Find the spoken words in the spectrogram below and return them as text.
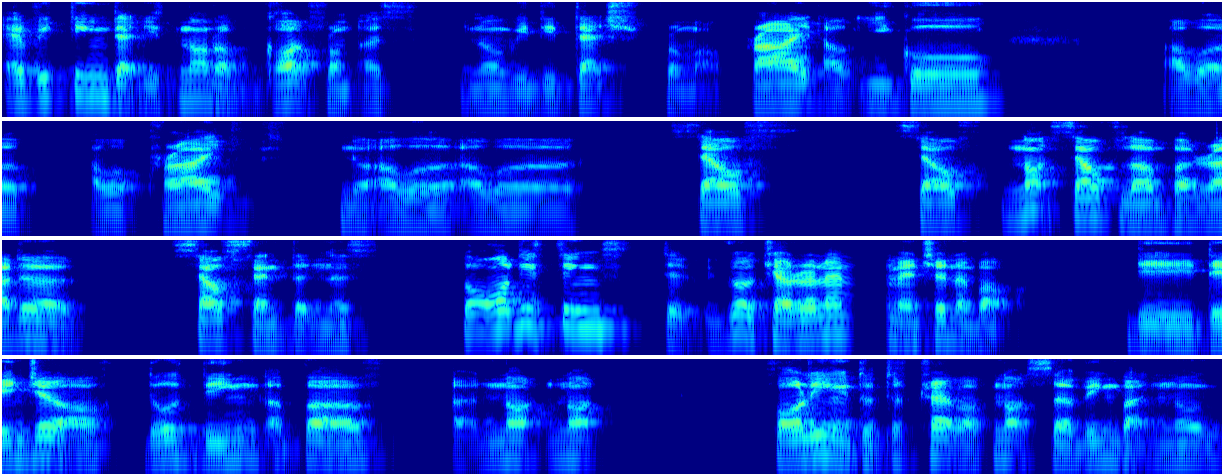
everything that is not of God from us. You know, we detach from our pride, our ego, our our pride, you know, our our self, self, not self-love, but rather self-centeredness. So all these things that because Caroline mentioned about the danger of those being above, uh, not not falling into the trap of not serving, but you know,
